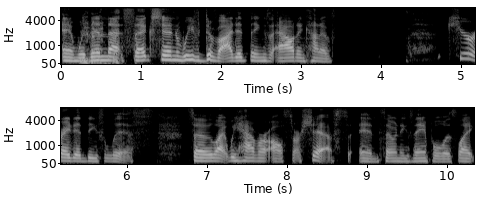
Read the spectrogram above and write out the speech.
And within that section, we've divided things out and kind of curated these lists. So, like, we have our all star chefs. And so, an example is like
